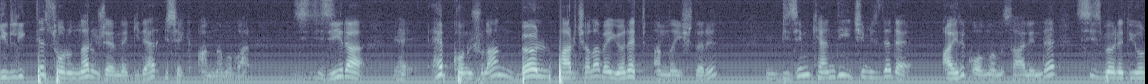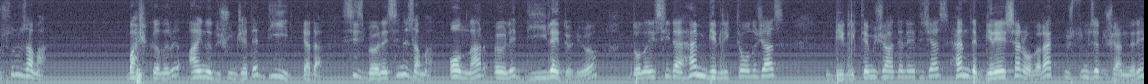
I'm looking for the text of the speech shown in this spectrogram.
birlikte sorunlar üzerine gider isek anlamı var. Zira he- hep konuşulan böl, parçala ve yönet anlayışları bizim kendi içimizde de ayrık olmamız halinde siz böyle diyorsunuz ama başkaları aynı düşüncede değil ya da siz böylesiniz ama onlar öyle değile dönüyor. Dolayısıyla hem birlikte olacağız, birlikte mücadele edeceğiz hem de bireysel olarak üstümüze düşenleri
